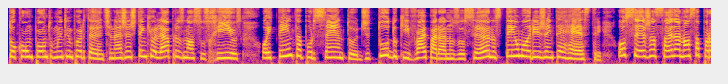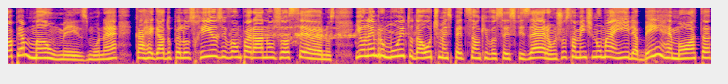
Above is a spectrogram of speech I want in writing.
tocou um ponto muito importante, né? A gente tem que olhar para os nossos rios. 80% de tudo que vai parar nos oceanos tem uma origem terrestre, ou seja, sai da nossa própria mão mesmo, né? Carregado pelos rios e vão parar nos oceanos. E eu lembro muito da última expedição que vocês fizeram, justamente numa ilha bem remota,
